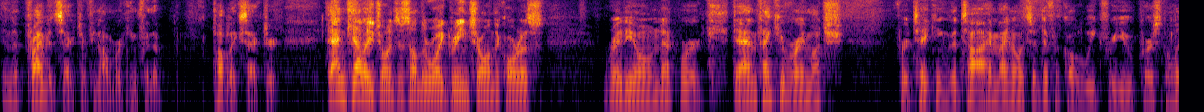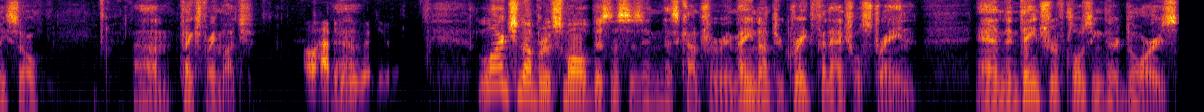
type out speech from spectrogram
in the private sector if you're not working for the public sector. Dan Kelly joins us on the Roy Green Show on the Corus Radio Network. Dan, thank you very much for taking the time. I know it's a difficult week for you personally, so um, thanks very much. Oh, happy to uh, be with you. Large number of small businesses in this country remain under great financial strain and in danger of closing their doors.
